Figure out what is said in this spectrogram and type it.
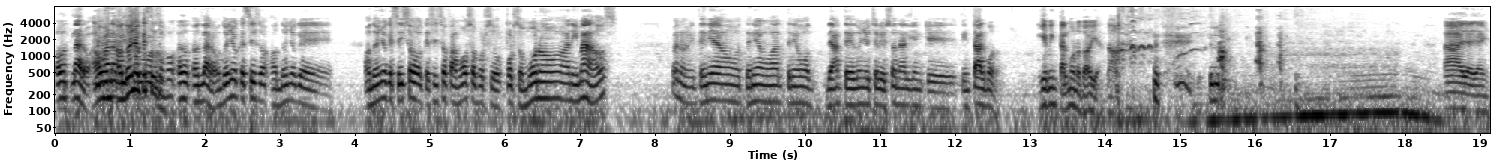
O, claro, a un, a un dueño que se hizo, a un- claro, un dueño que se hizo, a un dueño que, a un dueño que se hizo, que se hizo famoso por sus, por sus monos animados. Bueno, y teníamos, teníamos, teníamos de antes de dueño de televisión a alguien que pintaba el mono. ¿Y que pinta el mono todavía? No. ay, ay, ay.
